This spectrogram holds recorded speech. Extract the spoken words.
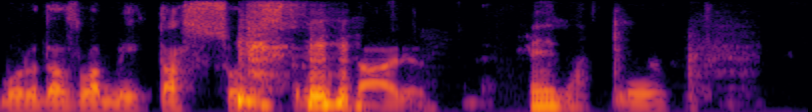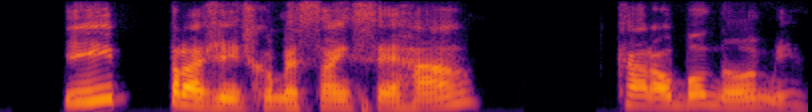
muro das lamentações tributárias. Exato. Né? E para a gente começar a encerrar, Carol Bonomi,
